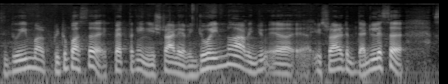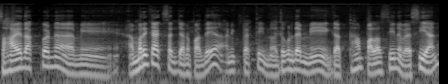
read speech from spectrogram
සිදුවීම පිටු පස්ස එක් පැත්තකින් ඊශ්‍රායිලය රිජුව ඉන්නවා ඉස්්‍රායිල්ට දැඩි ලෙස සහය දක්වන මේ ඇමරිකාක්සත් ජනපදය අනික් පැත්ත ඉන්න. එතකොට දැන් මේ ගත්තහම් පලස්තින වැසියන්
